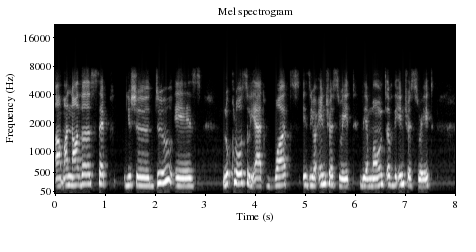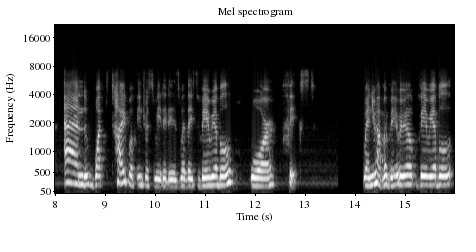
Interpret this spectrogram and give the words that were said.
Um, another step you should do is look closely at what is your interest rate, the amount of the interest rate, and what type of interest rate it is, whether it's variable or fixed. When you have a vari- variable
